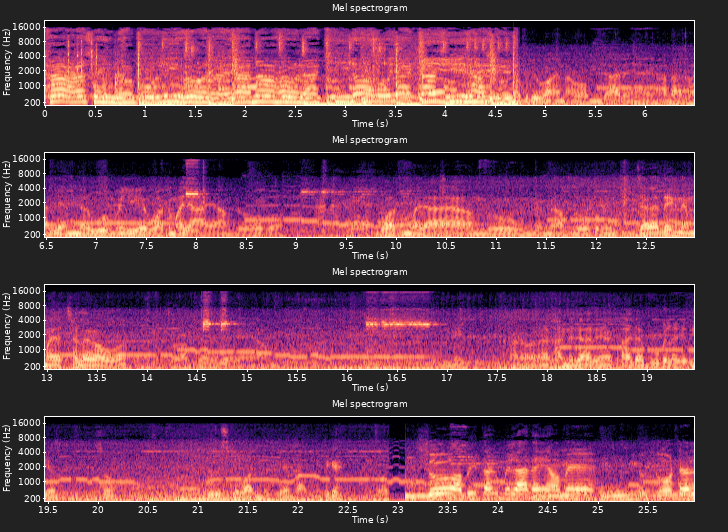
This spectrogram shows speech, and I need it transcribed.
थाहा छैन भोलि होला या नहोला कि हम जा रहे हैं खाना खा ले अंदर वो मिली है बहुत मज़ा आया हम लोगों को बहुत मज़ा आया हम लोगों को घूमने में। आप लोगों को भी जगह देखने में अच्छा लगा होगा। और आप जा रहे हैं हम घूमने। खाना वाना खाने जा रहे हैं। खाजा भूख लग रही है सो फिर उसके बाद मिलते हैं बाद में, ठीक है? सो अभी तक मिला नहीं हमें होटल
